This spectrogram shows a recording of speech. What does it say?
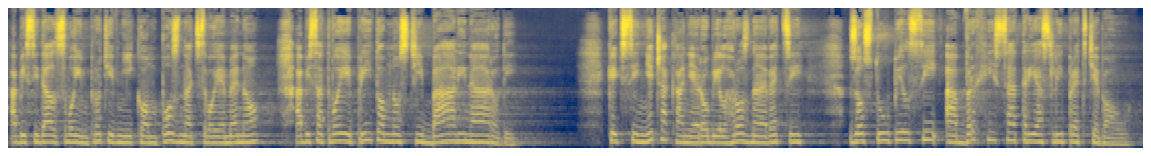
aby si dal svojim protivníkom poznať svoje meno, aby sa tvojej prítomnosti báli národy. Keď si nečakane robil hrozné veci, zostúpil si a vrchy sa triasli pred tebou.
